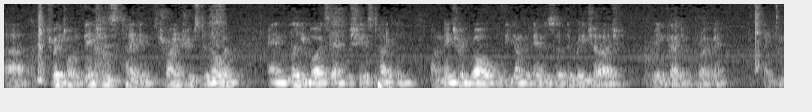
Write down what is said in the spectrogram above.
uh, three top adventures, taken train trips to Melbourne, and leading by example, she has taken on mentoring role with the younger members of the Recharge Re-Engagement Program. Thank you.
